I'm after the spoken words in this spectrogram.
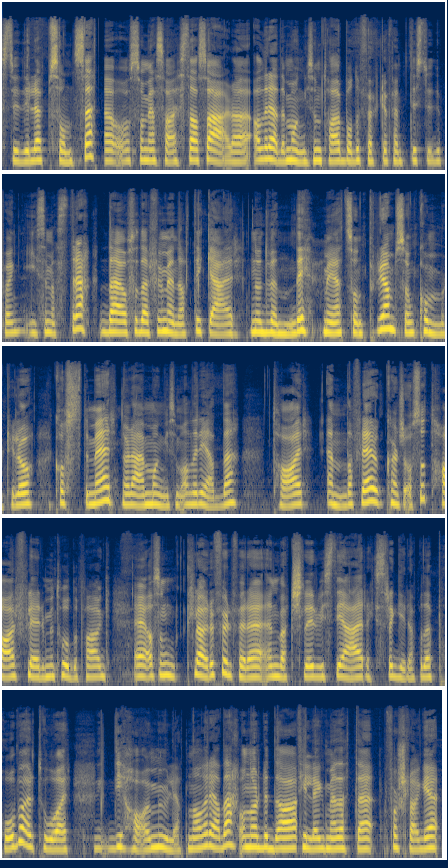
studieløp sånn sett. Og som jeg sa i stad, så er det allerede mange som tar både 40 og 50 studiepoeng i semesteret. Det er også derfor vi mener at det ikke er nødvendig med et sånt program som kommer til å koste mer, når det er mange som allerede tar enda flere, og kanskje også tar flere metodefag, eh, og som klarer å fullføre en bachelor hvis de er ekstra gira på det på bare to år. De har jo muligheten allerede. Og når det da i tillegg med dette forslaget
